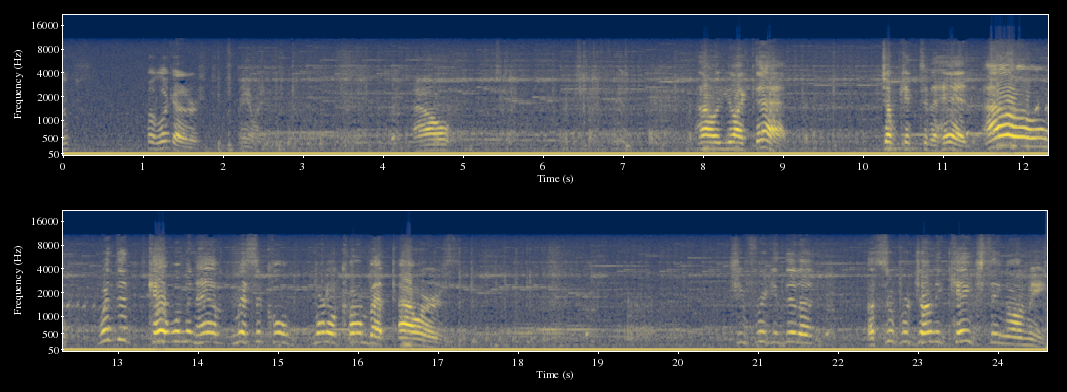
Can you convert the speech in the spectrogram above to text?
Oops. Oh, look at her. Anyway. Ow. How you like that? Jump kick to the head. Ow! When did Catwoman have mystical Mortal Kombat powers? She freaking did a a Super Johnny Cage thing on me.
